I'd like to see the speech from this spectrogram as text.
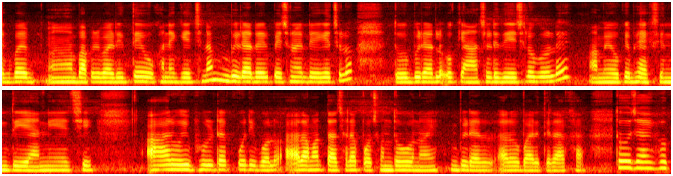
একবার বাপের বাড়িতে ওখানে গিয়েছিলাম, বিড়ালের পেছনে লেগেছিলো তো বিড়াল ওকে আঁচড়ে দিয়েছিল বলে আমি ওকে ভ্যাকসিন দিয়ে আনিয়েছি। আর ওই ভুলটা করি বলো? আর আমার তাছাড়া পছন্দও নয় বিড়াল আরও বাড়িতে রাখা। তো যাই হোক,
